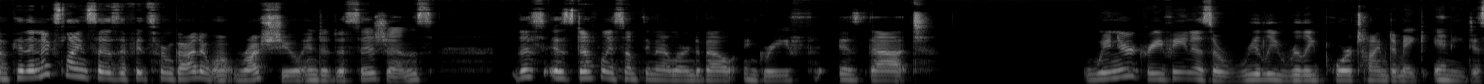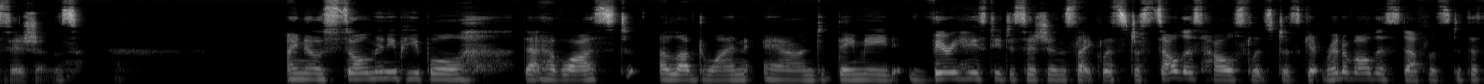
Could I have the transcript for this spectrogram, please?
Okay, the next line says if it's from God, it won't rush you into decisions. This is definitely something I learned about in grief is that when you're grieving is a really, really poor time to make any decisions. I know so many people that have lost a loved one and they made very hasty decisions like let's just sell this house. Let's just get rid of all this stuff. Let's do this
